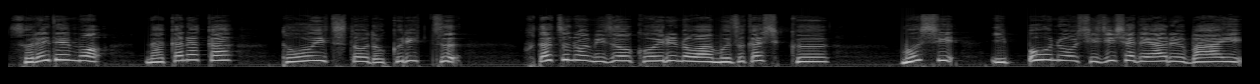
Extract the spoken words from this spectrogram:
それでもなかなか統一と独立、二つの水を越えるのは難しく、もし一方の支持者である場合、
